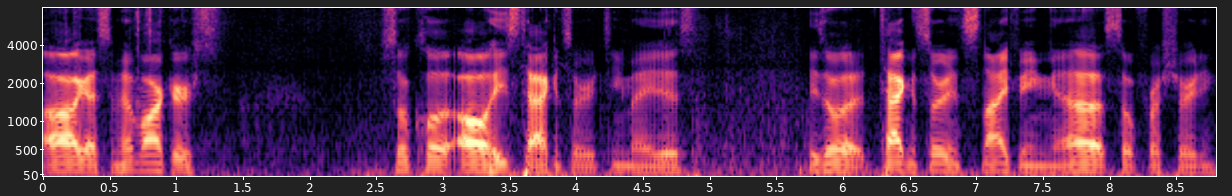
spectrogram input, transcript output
Oh, I got some hit markers. So close. Oh, he's tagging sir. Teammate is. He's uh, tagging sir and sniping. Oh, it's so frustrating.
